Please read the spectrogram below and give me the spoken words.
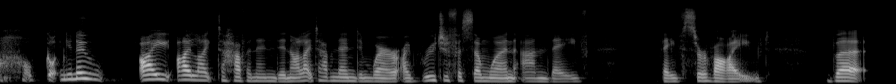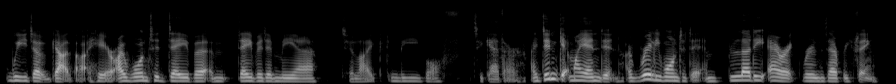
oh god you know I I like to have an ending. I like to have an ending where I've rooted for someone and they've they've survived. But we don't get that here. I wanted David and David and Mia to like leave off together. I didn't get my ending. I really wanted it, and bloody Eric ruins everything.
